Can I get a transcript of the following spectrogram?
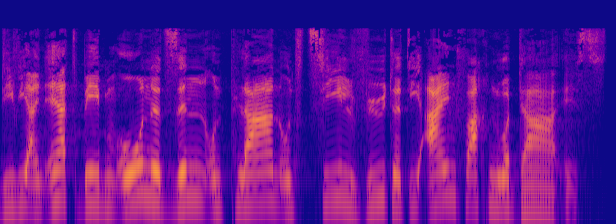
die wie ein Erdbeben ohne Sinn und Plan und Ziel wütet, die einfach nur da ist.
